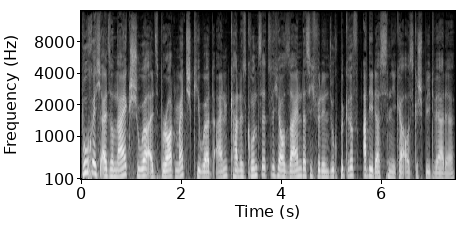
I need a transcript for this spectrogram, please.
Buche ich also Nike-Schuhe als Broad Match Keyword ein, kann es grundsätzlich auch sein, dass ich für den Suchbegriff Adidas Sneaker ausgespielt werde,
